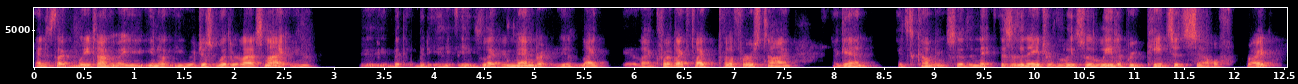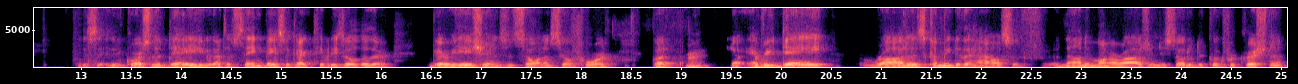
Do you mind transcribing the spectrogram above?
and it's like, what are you talking about? You, you know, you were just with her last night, you know. But but it's like remember, like like for like like for the first time, again, it's coming. So the this is the nature of the leela. So the leela repeats itself, right? In the course of the day, you got the same basic activities, although there are variations and so on and so forth. But right know, every day, Radha is coming to the house of Nanda Maharaj and Yasoda to cook for Krishna,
